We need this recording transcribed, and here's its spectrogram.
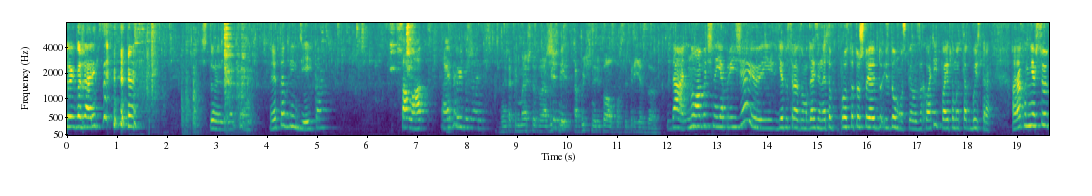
рыба жарится. Что это такое? Это индейка. Салат. А это рыба жарится. Ну, я так понимаю, что это обычный, Шипит. обычный ритуал после приезда. Да, ну обычно я приезжаю и еду сразу в магазин. Это просто то, что я из дома успела захватить, поэтому это так быстро. А так у меня все,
